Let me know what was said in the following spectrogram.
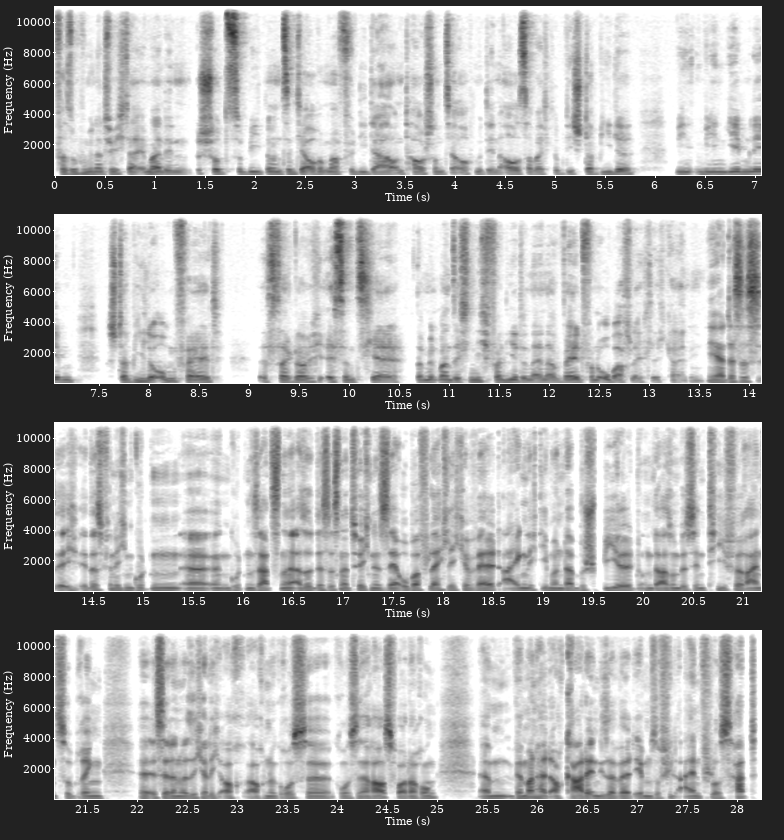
versuchen wir natürlich da immer den Schutz zu bieten und sind ja auch immer für die da und tauschen uns ja auch mit denen aus. Aber ich glaube, die stabile, wie, wie in jedem Leben, stabile Umfeld ist da, glaube ich, essentiell, damit man sich nicht verliert in einer Welt von Oberflächlichkeiten. Ja, das ist, ich, das finde ich einen guten, äh, einen guten Satz. Ne? Also das ist natürlich eine sehr oberflächliche Welt eigentlich, die man da bespielt und da so ein bisschen Tiefe reinzubringen, äh, ist ja dann sicherlich auch, auch eine große, große Herausforderung. Ähm, wenn man halt auch gerade in dieser Welt eben so viel Einfluss hat,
